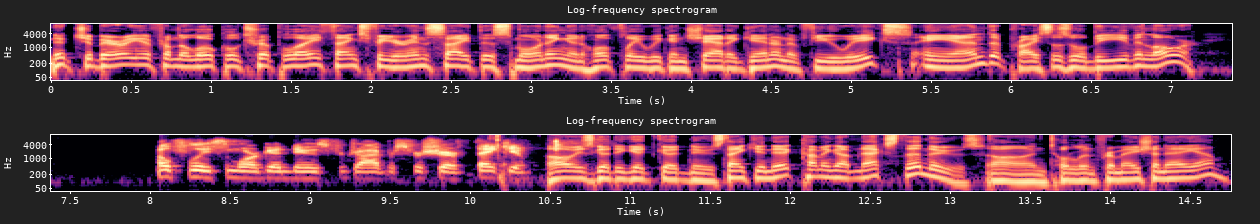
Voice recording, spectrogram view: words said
Nick Chabarria from the local AAA, thanks for your insight this morning, and hopefully we can chat again in a few weeks, and the prices will be even lower. Hopefully, some more good news for drivers for sure. Thank you. Always good to get good news. Thank you, Nick. Coming up next, the news on Total Information AM.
